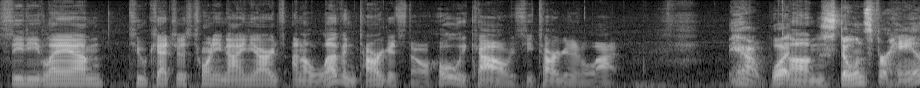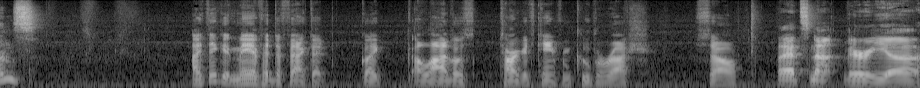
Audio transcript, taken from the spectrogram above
CeeDee Lamb, two catches, 29 yards on 11 targets, though. Holy cow, is he targeted a lot. Yeah, what? Um, Stones for hands? I think it may have had the fact that, like, a lot of those targets came from Cooper Rush. So, That's not very uh,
